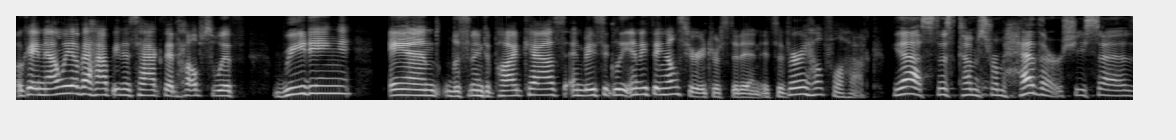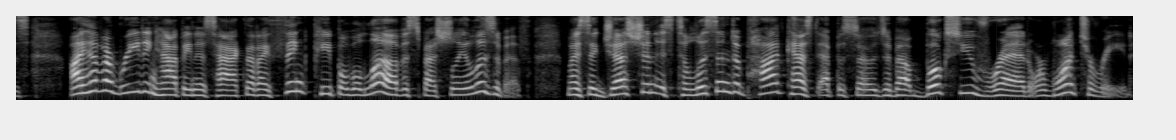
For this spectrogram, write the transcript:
Okay, now we have a happiness hack that helps with reading and listening to podcasts and basically anything else you're interested in. It's a very helpful hack. Yes, this comes from Heather. She says, I have a reading happiness hack that I think people will love, especially Elizabeth. My suggestion is to listen to podcast episodes about books you've read or want to read.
